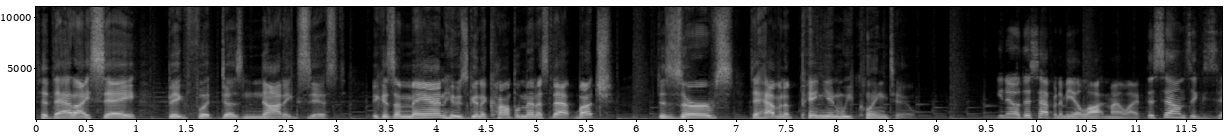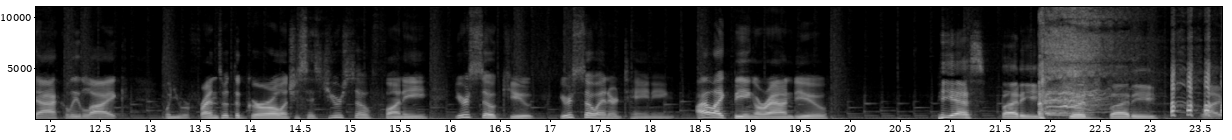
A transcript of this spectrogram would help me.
to that I say, Bigfoot does not exist. Because a man who's going to compliment us that much deserves to have an opinion we cling to. You know, this happened to me a lot in my life. This sounds exactly like when you were friends with the girl and she says, You're so funny, you're so cute, you're so entertaining. I like being around you. P.S. Buddy, good buddy. like,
